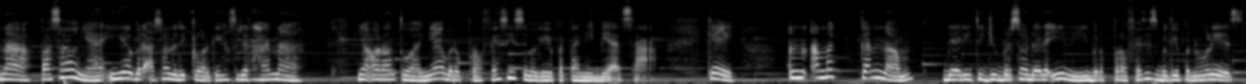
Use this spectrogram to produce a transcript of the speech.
Nah, pasalnya ia berasal dari keluarga yang sederhana, yang orang tuanya berprofesi sebagai petani biasa. Oke, anak keenam dari tujuh bersaudara ini berprofesi sebagai penulis.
